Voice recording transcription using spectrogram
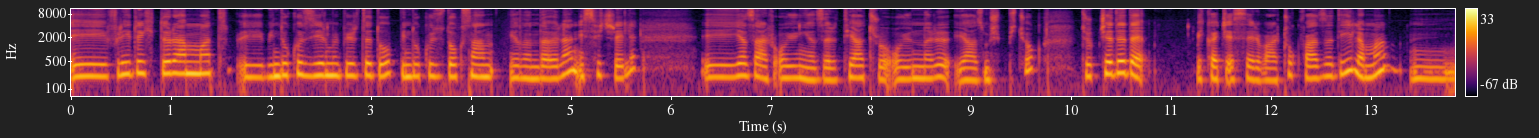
E, Friedrich Dürrenmatt e, 1921'de doğup 1990 yılında ölen İsviçreli e, yazar, oyun yazarı, tiyatro oyunları yazmış birçok. Türkçe'de de birkaç eseri var. Çok fazla değil ama hmm,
